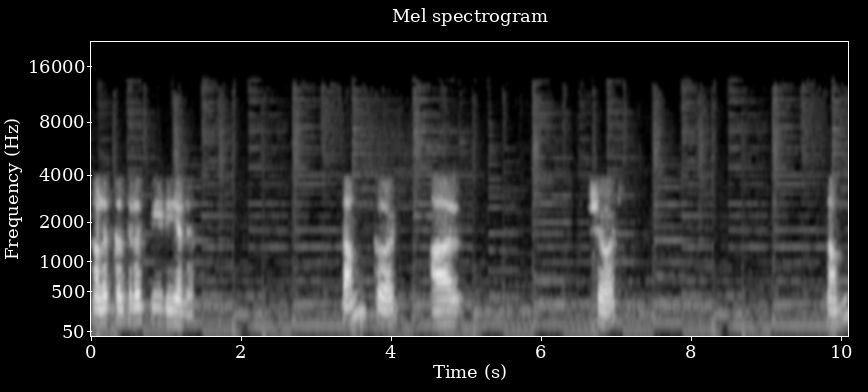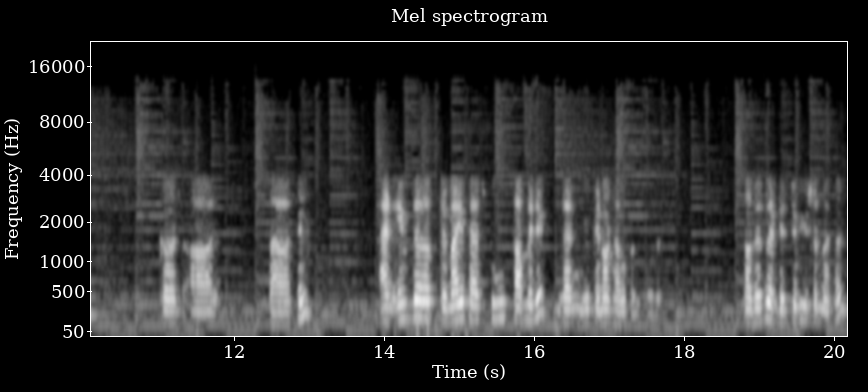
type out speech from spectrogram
Now, let's consider C, D, and F. Some skirts are shirts. Some skirts are uh, silk. And if the premise has two sub in it, then you cannot have a conclusion. Now, this is a distribution method.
